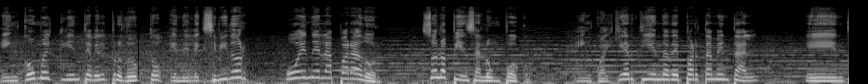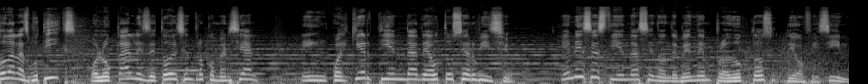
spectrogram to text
en cómo el cliente ve el producto en el exhibidor o en el aparador. Solo piénsalo un poco. En cualquier tienda departamental, en todas las boutiques o locales de todo el centro comercial, en cualquier tienda de autoservicio, en esas tiendas en donde venden productos de oficina,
